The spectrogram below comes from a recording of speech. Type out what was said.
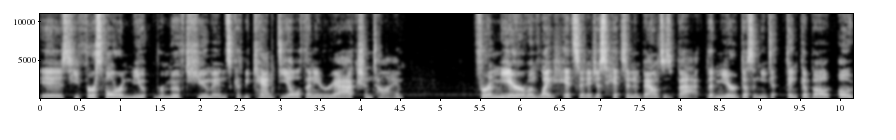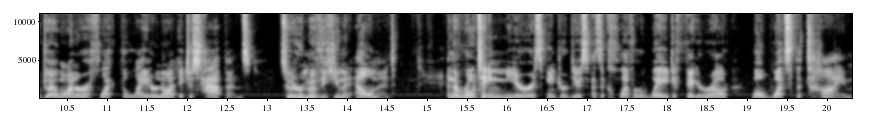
is he first of all remo- removed humans because we can't deal with any reaction time. For a mirror, when light hits it, it just hits it and bounces back. The mirror doesn't need to think about, oh, do I want to reflect the light or not? It just happens. So we remove the human element. And the rotating mirror is introduced as a clever way to figure out, well, what's the time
